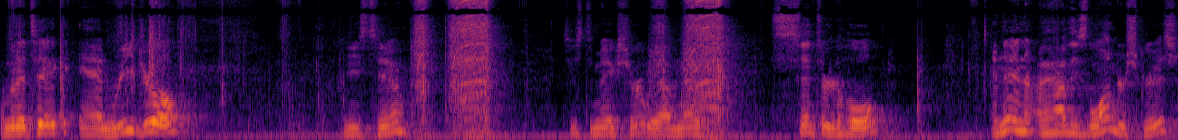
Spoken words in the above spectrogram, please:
I'm gonna take and re-drill these two just to make sure we have a nice centered hole. And then I have these longer screws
